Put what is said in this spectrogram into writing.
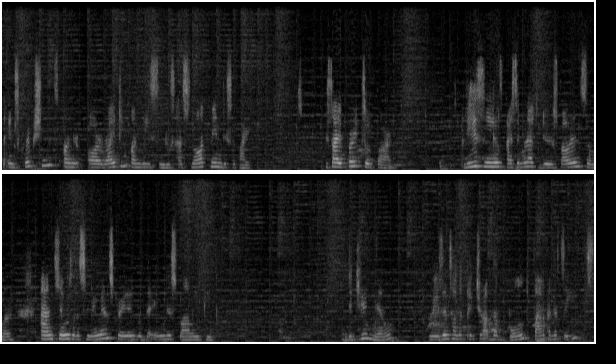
The inscriptions on, or writing on these seals has not been deciphered, deciphered so far. These seals are similar to those found in Sumer and shows that the Sumerians traded with the Indus Valley people. Did you know reasons of the picture of the bull found on the seals?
